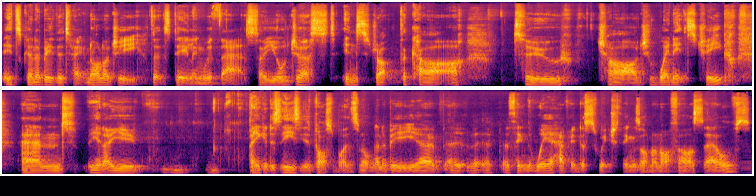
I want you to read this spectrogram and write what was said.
It's going to be the technology that's dealing with that. So you'll just instruct the car to charge when it's cheap, and you know you make it as easy as possible. It's not going to be a, a, a thing that we're having to switch things on and off ourselves.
